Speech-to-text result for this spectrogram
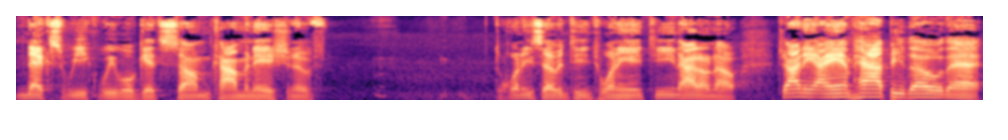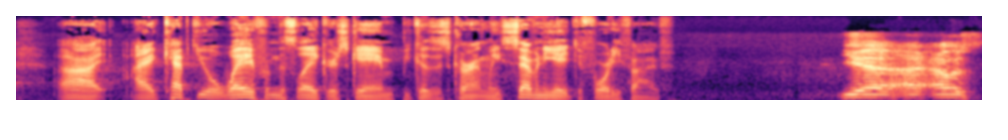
next week we will get some combination of 2017, 2018. I don't know, Johnny. I am happy though that uh, I kept you away from this Lakers game because it's currently 78 to 45. Yeah, I, I was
